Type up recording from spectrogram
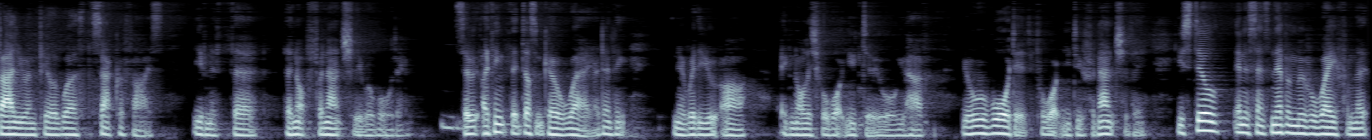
value and feel worth the sacrifice, even if they're they're not financially rewarding. Mm. So I think that doesn't go away. I don't think you know whether you are acknowledged for what you do or you have you're rewarded for what you do financially. You still, in a sense, never move away from the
